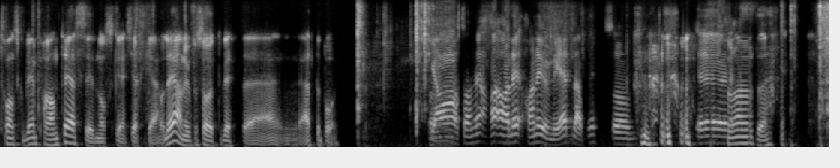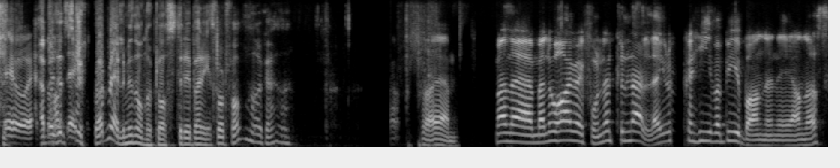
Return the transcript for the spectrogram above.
Trond skulle bli en parentes i Den norske kirke, og det er han jo for så vidt blitt eh, etterpå. Ja, altså, han, er, han, er, han er jo medlem, så eh, Sånn at, eh, det er jo Jeg ble et fruktbart medlem i nonneklosteret i Paris, i hvert fall. Okay. ja. så, eh, men, eh, men nå har jeg funnet en tunnel jeg kan hive Bybanen i, Anders.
